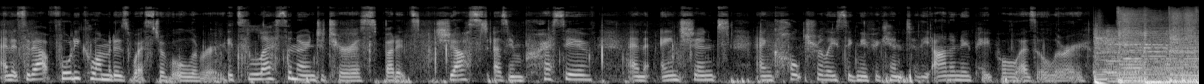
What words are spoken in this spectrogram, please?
and it's about 40 kilometres west of Uluru. It's lesser known to tourists but it's just as impressive and ancient and culturally significant to the Anangu people as Uluru.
